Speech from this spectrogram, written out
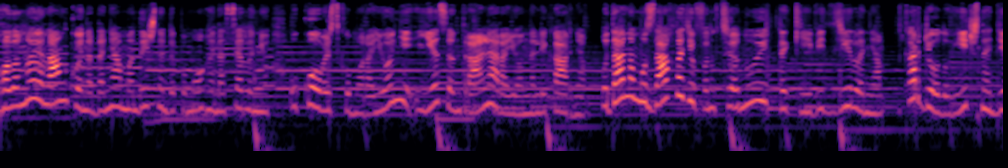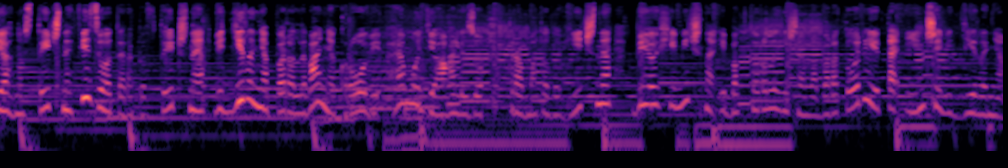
Головною ланкою надання медичної допомоги населенню у Ковальському районі є центральна районна лікарня. У даному закладі функціонують такі відділення: кардіологічне, діагностичне, фізіотерапевтичне, відділення переливання крові, гемодіалізу, травматологічне, біохімічна і бактеріологічна лабораторії та інші відділення.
